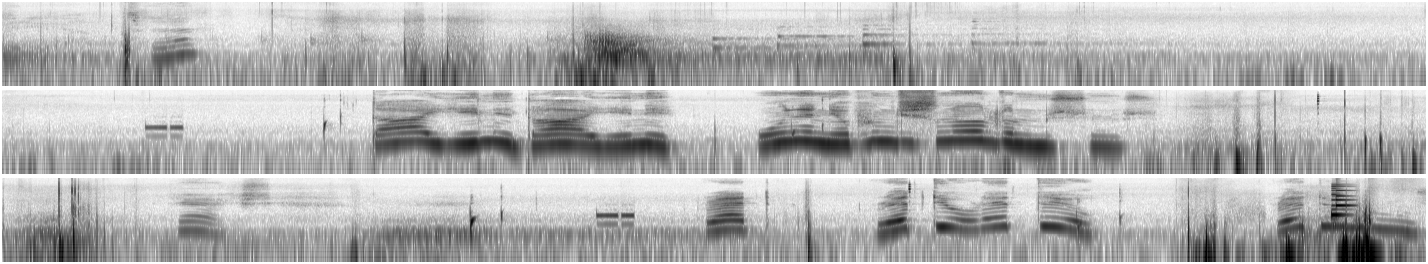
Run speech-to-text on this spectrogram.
Görev yaptım. Daha yeni daha yeni. Oyunun yapımcısını öldürmüşsünüz. Yes. Red. Red diyor, red diyor. Red diyormuş.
